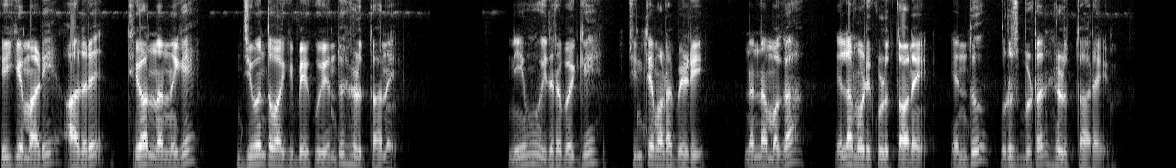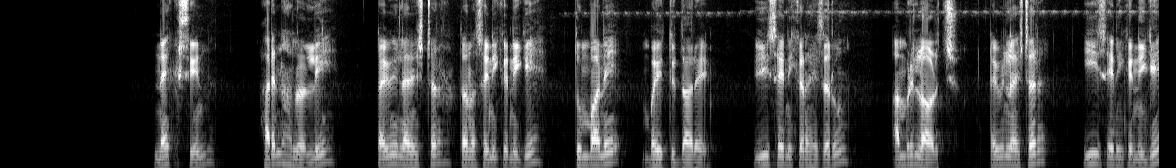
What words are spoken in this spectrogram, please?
ಹೀಗೆ ಮಾಡಿ, ಆದರೆ ಥಿಯಾನ್ ನನಗೆ ಜೀವಂತವಾಗಿ ಬೇಕು ಎಂದು ಹೇಳುತ್ತಾನೆ. ನೀವು ಇದರ ಬಗ್ಗೆ ಚಿಂತೆ ಮಾಡಬೇಡಿ. ನನ್ನ ಮಗ ಎಲ್ಲ ನೋಡಿಕೊಳ್ಳುತ್ತಾನೆ ಎಂದು ರುಸ್ ಬುಟನ್ ಹೇಳುತ್ತಾರೆ. ನೆಕ್ಸ್ಟ್ ಸೀನ್ ಹರೆನ್ ಟೈವಿನ್ ಟೈವಿ ಲ್ಯಾನಿಸ್ಟರ್ ತನ್ನ ಸೈನಿಕನಿಗೆ ತುಂಬಾ ಬೈಯುತ್ತಿದ್ದಾರೆ. ಈ ಸೈನಿಕನ ಹೆಸರು ಅಂಬ್ರಿಲಾರ್ಚ್ ಟೈವಿನ್ ಲ್ಯಾನಿಸ್ಟರ್ ಈ ಸೈನಿಕನಿಗೆ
